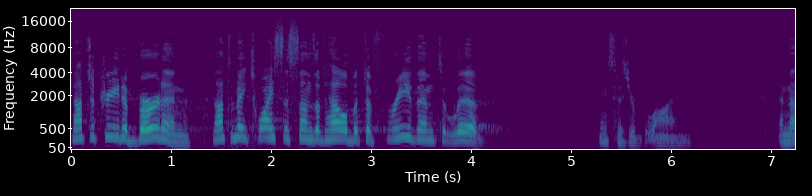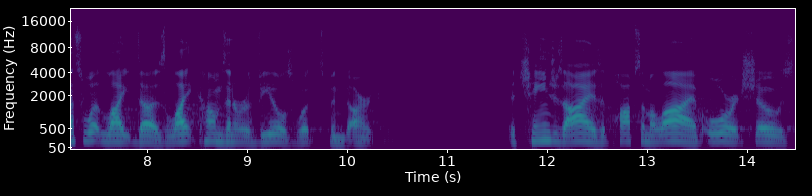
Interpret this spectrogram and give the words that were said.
not to create a burden, not to make twice the sons of hell, but to free them to live. And he says, You're blind. And that's what light does. Light comes and it reveals what's been dark. It changes eyes, it pops them alive, or it shows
